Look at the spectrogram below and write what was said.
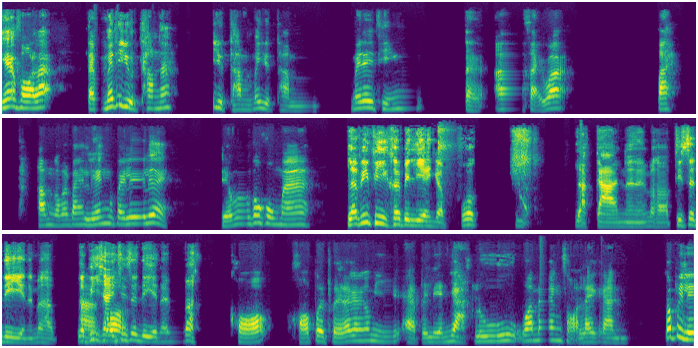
เงี้พอละ แต่ไม่ได้หยุดทำนะไม่หยุดทำไม่หยุดทำไม่ได้ทิ้ง แต่อาศัยว่า ไปทำกับมันไปเลี้ยงมันไปเรื่อยๆเดี๋ยวมันก็คงมา แล้วพี่พีเคยไปเรียนกับพวก หลักการอันนั้นป่ะครับ ทฤษฎีอันนั้นป่ะครับ แล้วอ่าพี่ใช้ก็ทฤษฎีอันนั้นป่ะขอขอเปิดเผยแล้วกันก็มีแอบไปเรียนอยากรู้ว่าแม่งสอนอะไรกัน ก็ไปเรี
